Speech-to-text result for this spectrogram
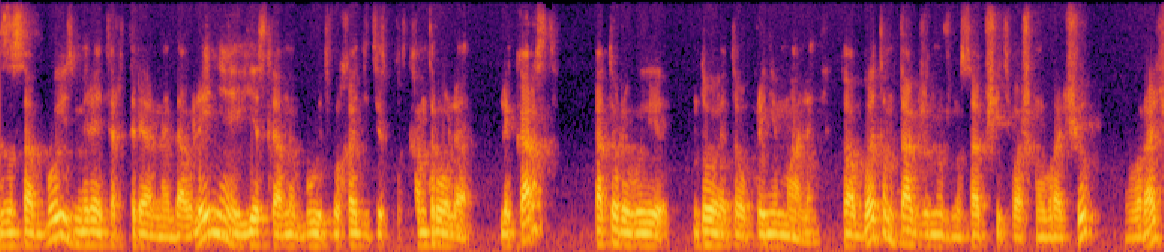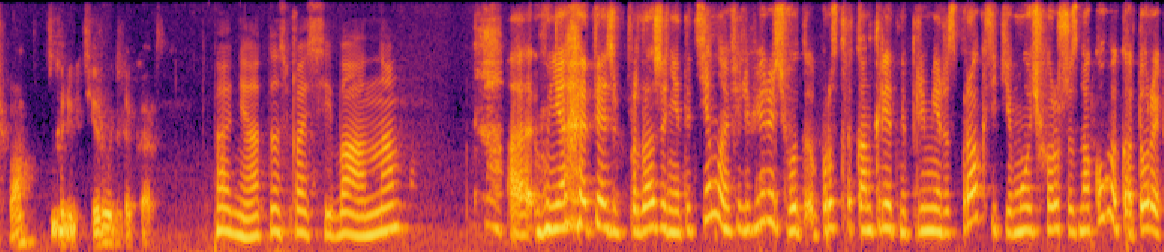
за собой, измерять артериальное давление. И если оно будет выходить из-под контроля лекарств, которые вы до этого принимали, то об этом также нужно сообщить вашему врачу. Врач вам скорректирует лекарство. Понятно, спасибо, Анна. А, у меня, опять же, продолжение этой темы. Филипп Юрьевич, вот просто конкретный пример из практики. Мой очень хороший знакомый, который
